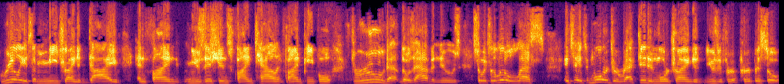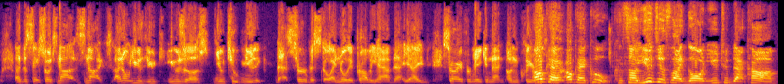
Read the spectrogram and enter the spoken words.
really, it's a me trying to dive and find musicians, find talent, find people through that those avenues. So it's a little less. It's it's more directed and more trying to use it for a purpose. So at the same, so it's not it's not. I don't use use uh, YouTube Music that service though. I know they probably have that. Yeah, I, sorry for making that unclear. Okay, before. okay, cool. So you just like go on YouTube.com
